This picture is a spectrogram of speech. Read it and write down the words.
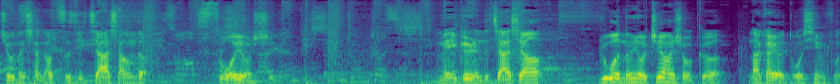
就能想到自己家乡的所有事。每个人的家乡，如果能有这样一首歌，那该有多幸福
